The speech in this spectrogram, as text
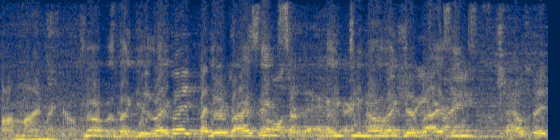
online right now. No, but like you're like Could, but your rising no other sign. there. Like do you know like your rising my childhood?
